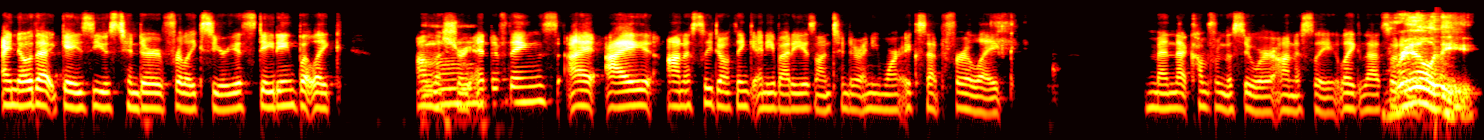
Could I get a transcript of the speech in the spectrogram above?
I know that gays use Tinder for like serious dating, but like on the straight oh. end of things. I I honestly don't think anybody is on Tinder anymore except for like men that come from the sewer, honestly. Like that's what Really?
